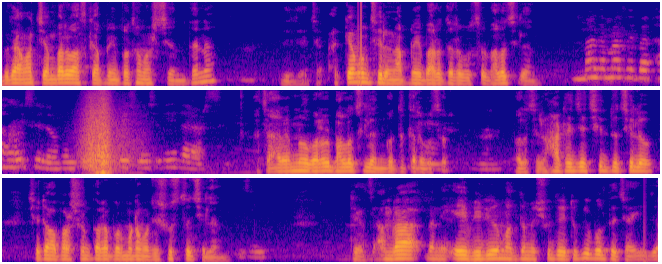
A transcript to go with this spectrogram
বোধহয় আমার চেম্বারেও আজকে আপনি প্রথম আসছেন তাই না? জি জি আচ্ছা। কেমন ছিলেন আপনি বারো তেরো বছর? ভালো ছিলেন? আচ্ছা আর এমনি ওভারঅল ভালো ছিলেন গত তেরো বছর? ভালো ছিলেন। হার্টের যে ছিদ্র ছিল সেটা অপারেশন করার পর মোটামুটি সুস্থ ছিলেন। ঠিক আছে। আমরা মানে এই ভিডিওর মাধ্যমে শুধু এটুকুই বলতে চাই যে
